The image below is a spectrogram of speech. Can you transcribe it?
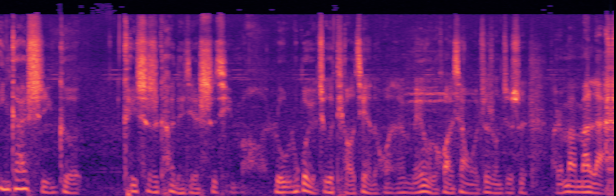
应该是一个可以试试看的一件事情吧。如如果有这个条件的话，没有的话，像我这种就是反正慢慢来，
